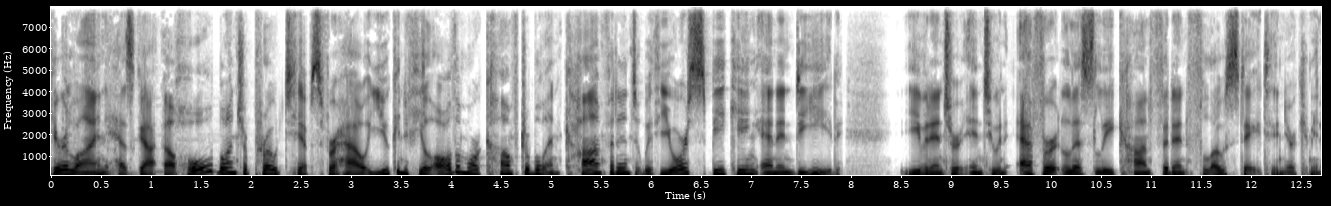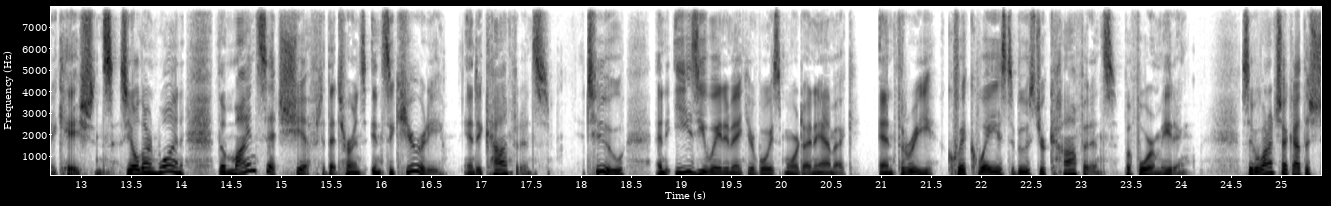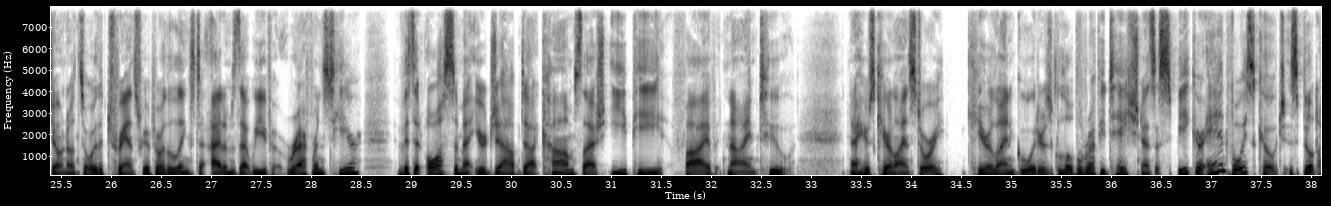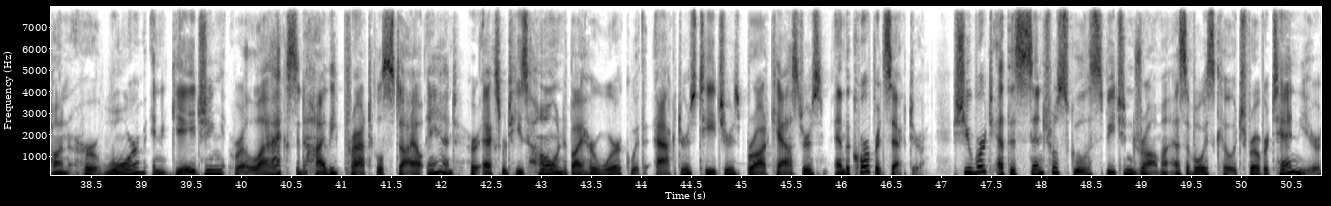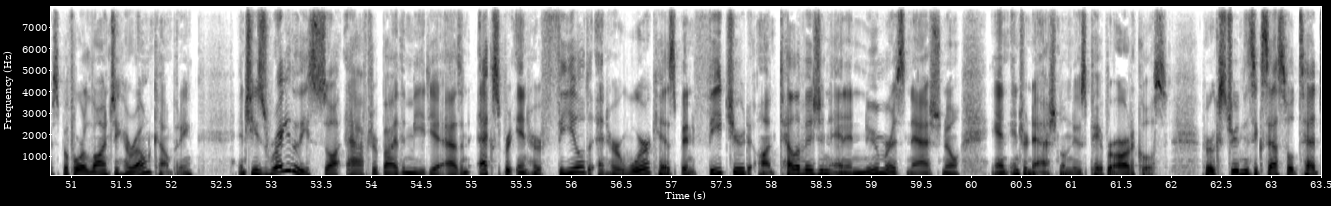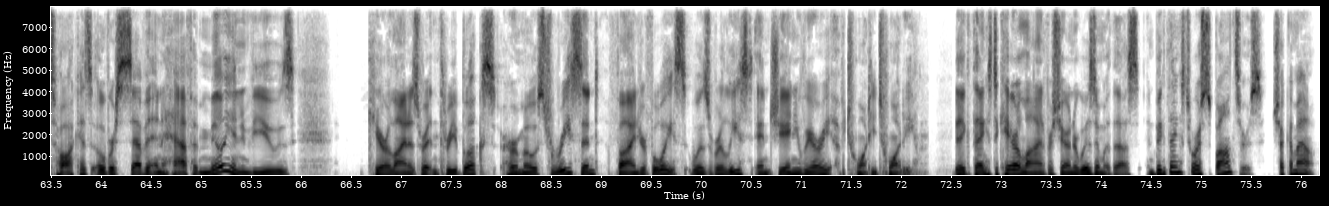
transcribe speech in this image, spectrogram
Caroline has got a whole bunch of pro tips for how you can feel all the more comfortable and confident with your speaking and indeed even enter into an effortlessly confident flow state in your communications. So you'll learn one, the mindset shift that turns insecurity into confidence. Two, an easy way to make your voice more dynamic. And three, quick ways to boost your confidence before a meeting. So if you want to check out the show notes or the transcript or the links to items that we've referenced here, visit awesomeatyourjob.com slash EP592. Now here's Caroline's story. Caroline Goyder's global reputation as a speaker and voice coach is built on her warm, engaging, relaxed, and highly practical style and her expertise honed by her work with actors, teachers, broadcasters, and the corporate sector. She worked at the Central School of Speech and Drama as a voice coach for over 10 years before launching her own company, and she's regularly sought after by the media as an expert in her field, and her work has been featured on television and in numerous national and international newspaper articles. Her extremely successful TED Talk has over 7.5 million views. Caroline has written three books. Her most recent, Find Your Voice, was released in January of 2020. Big thanks to Caroline for sharing her wisdom with us, and big thanks to our sponsors. Check them out.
